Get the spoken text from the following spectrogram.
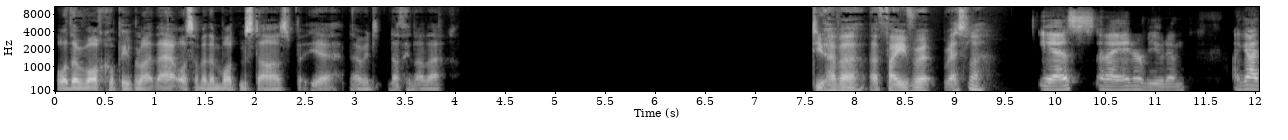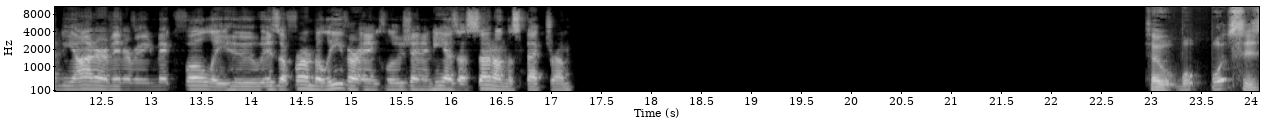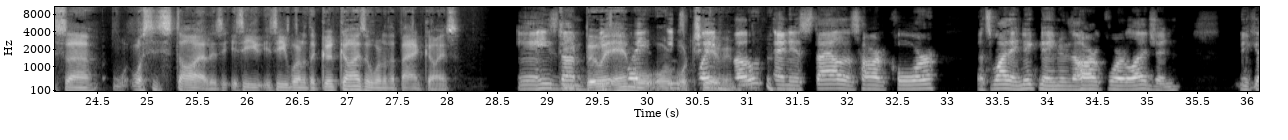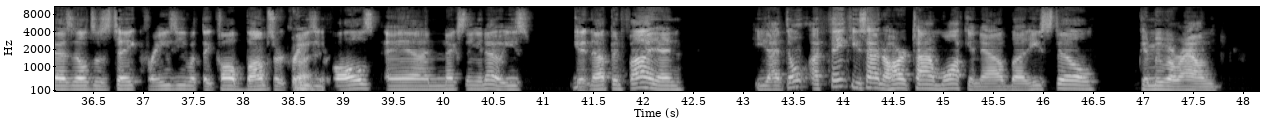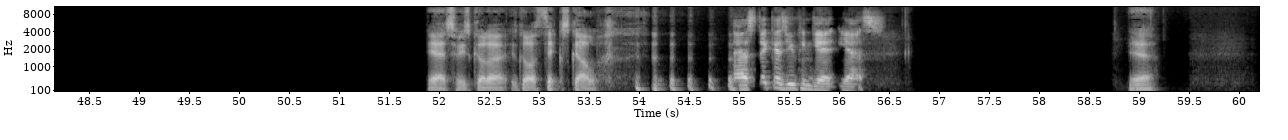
or The Rock or people like that, or some of the modern stars. But yeah, no, nothing like that. Do you have a, a favorite wrestler? Yes, and I interviewed him. I got the honor of interviewing Mick Foley, who is a firm believer in inclusion, and he has a son on the spectrum. So what, what's his uh, what's his style? Is is he is he one of the good guys or one of the bad guys? Yeah, he's Do done. boo he's at him played, or- or- he's or cheer him? both, and his style is hardcore. That's why they nicknamed him the Hardcore Legend because he'll just take crazy what they call bumps or crazy falls, and next thing you know, he's getting up and fine. And he, I don't, I think he's having a hard time walking now, but he still can move around. Yeah, so he's got a he's got a thick skull. as thick as you can get. Yes. yeah.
